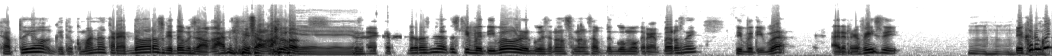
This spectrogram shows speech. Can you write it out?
Sabtu yuk gitu ke mana? Ke Red Doors gitu misalkan. Misalkan lo. Iya iya Misalnya ke Red Doors nih, terus tiba-tiba udah gue senang-senang Sabtu gue mau ke Red Doors nih tiba-tiba ada revisi. Ya kan gue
